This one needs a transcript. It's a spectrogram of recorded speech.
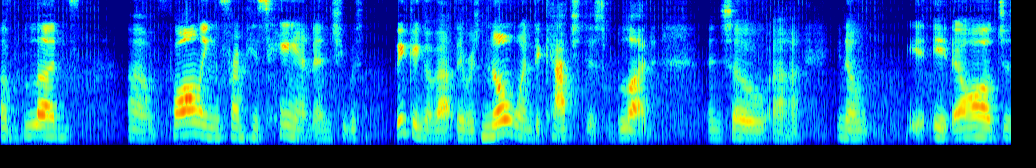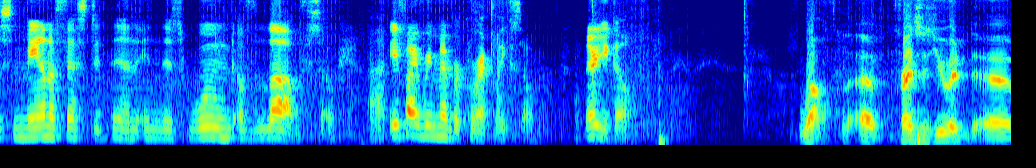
of blood uh, falling from his hand, and she was thinking about there was no one to catch this blood, and so uh, you know it, it, all just manifested then in this wound of love. So, uh, if I remember correctly, so there you go. Well, uh, Frances, you had uh,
